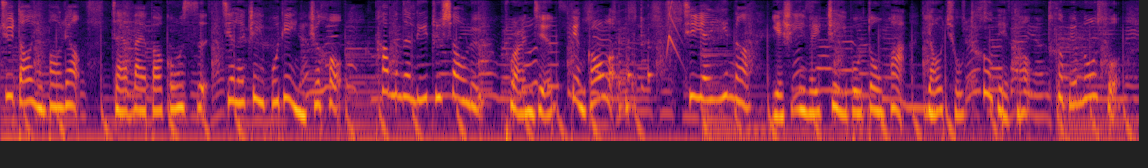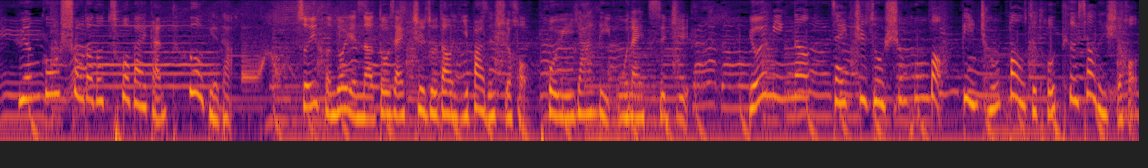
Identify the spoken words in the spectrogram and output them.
据导演爆料，在外包公司接了这部电影之后，他们的离职效率突然间变高了。其原因呢，也是因为这一部动画要求特别高，特别啰嗦，员工受到的挫败感特别大，所以很多人呢都在制作到一半的时候，迫于压力无奈辞职。有一名呢，在制作申公豹变成豹子头特效的时候，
